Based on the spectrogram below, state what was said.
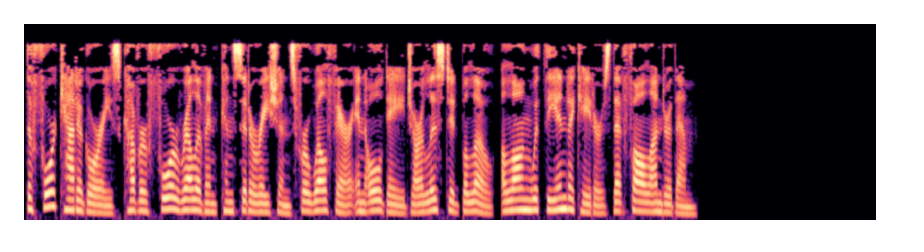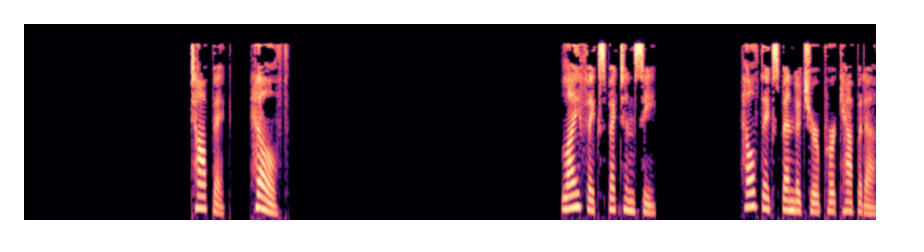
The four categories cover four relevant considerations for welfare in old age are listed below, along with the indicators that fall under them. Topic: Health. Life expectancy. Health expenditure per capita.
